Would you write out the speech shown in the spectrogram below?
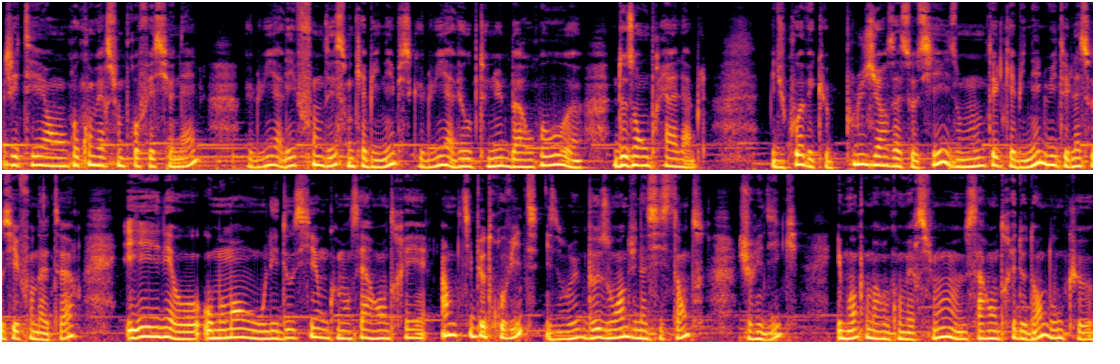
J'étais en reconversion professionnelle. Lui allait fonder son cabinet puisque lui avait obtenu le barreau euh, deux ans au préalable. Et du coup, avec plusieurs associés, ils ont monté le cabinet. Lui était l'associé fondateur. Et au, moment où les dossiers ont commencé à rentrer un petit peu trop vite, ils ont eu besoin d'une assistante juridique. Et moi, pour ma reconversion, euh, ça rentrait dedans. Donc, euh,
